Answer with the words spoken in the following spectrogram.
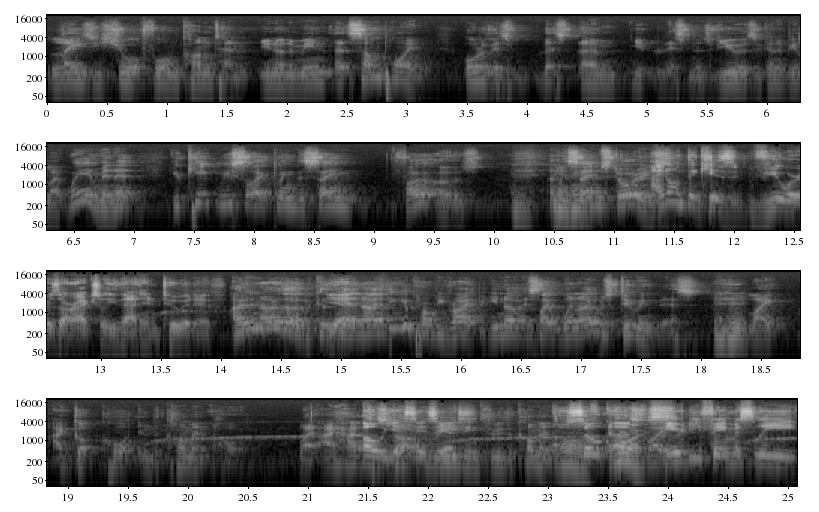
lazy short form content, you know what I mean. At some point, all of his lis- um, listeners, viewers, are going to be like, "Wait a minute! You keep recycling the same photos and the same stories." I don't think his viewers are actually that intuitive. I don't know though because Yeah. yeah. no, I think you're probably right. But you know, it's like when I was doing this, Mm-hmm. like I got caught in the comment hole. Like I had to Oh, start yes, yes, yes. reading through the comments. so of uh. Beardy famously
